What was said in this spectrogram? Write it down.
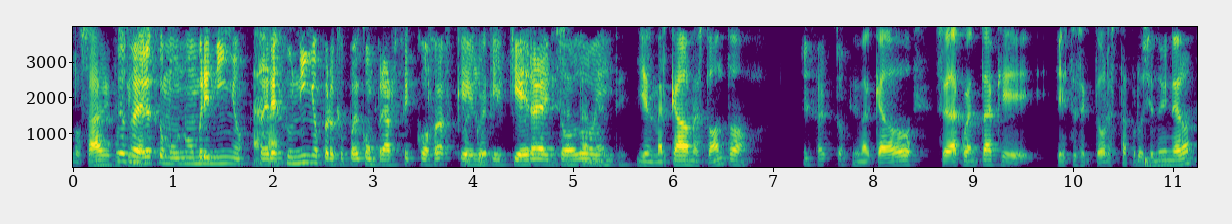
lo sabe. O porque sea, no- eres como un hombre niño. O sea, eres un niño, pero que puede comprarse cosas que Pues, lo que él quiera y todo. Y... Y el mercado no es tonto. Exacto. El mercado se da cuenta que este sector está produciendo dinero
